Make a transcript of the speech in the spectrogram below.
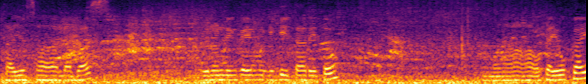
tayo sa labas. Meron din kayo makikita rito. Mga ukay-ukay.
